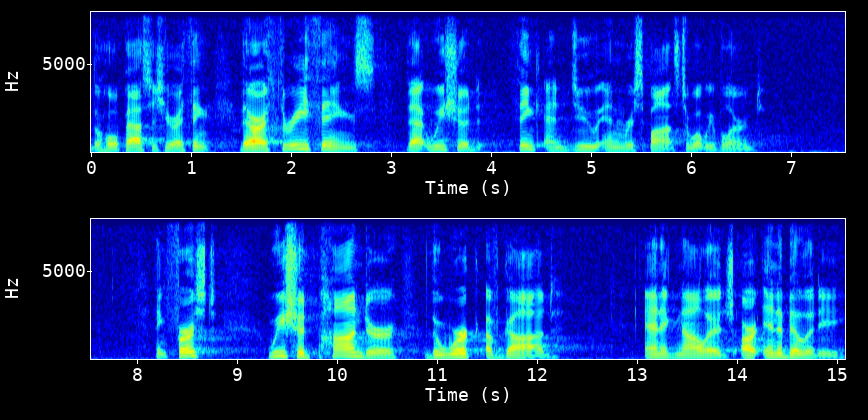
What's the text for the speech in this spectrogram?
the whole passage here, I think there are three things that we should think and do in response to what we've learned. I think first, we should ponder the work of God and acknowledge our inability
